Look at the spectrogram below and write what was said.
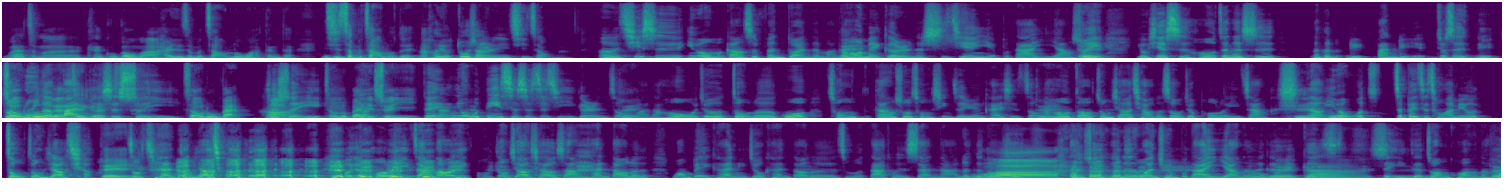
我要怎么看 Google 吗？还是怎么找路啊？等等，你是怎么找路的？然后有多少人一起走呢？呃，其实因为我们刚刚是分段的嘛，然后每个人的时间也不大一样，所以有些时候真的是。那个旅伴侣就是旅走路的伴也是随意，走路伴是随意，走路伴也随意。对，因为我第一次是自己一个人走嘛，然后我就走了过，从刚刚说从行政院开始走，然后到忠孝桥的时候，我就 po 了一张。是，然后因为我这辈子从来没有走忠孝桥，对，走窜忠孝桥。我就 po 了一张，然后你从忠孝桥上看到了，往北看你就看到了什么大屯山呐、啊，那个都是淡水河，那是 完全不大一样的那个的是一个状况。然后，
